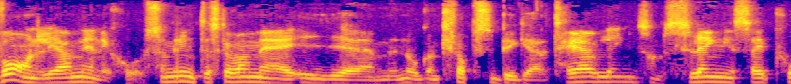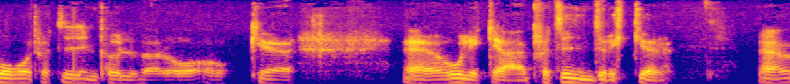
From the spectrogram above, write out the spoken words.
vanliga människor som inte ska vara med i eh, någon kroppsbyggartävling, som slänger sig på proteinpulver och, och eh, eh olika proteindrycker eh,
